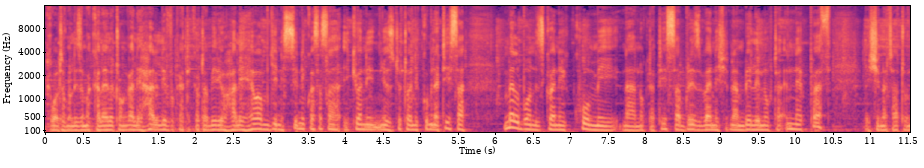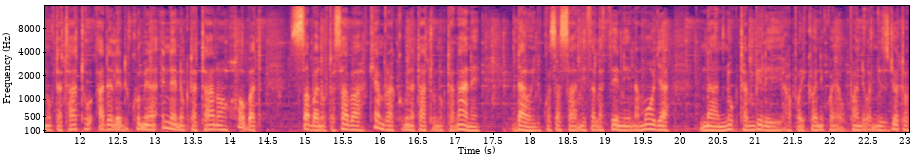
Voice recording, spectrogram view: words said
Kabla tumaliza makala yale, tuangalie hali ilivyo katika utabiri wa hali ya hewa mjini Sydney kwa sasa, ikiwa ni nyuzi joto ni 19, Melbourne zikiwa ni 10.9, Brisbane 22.4, Perth 23.3, Adelaide 14.5, Hobart 7.7, Canberra 13.8, Darwin kwa sasa ni 31 na nukta mbili hapo, ikiwa ni kwa upande wa nyuzi joto.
